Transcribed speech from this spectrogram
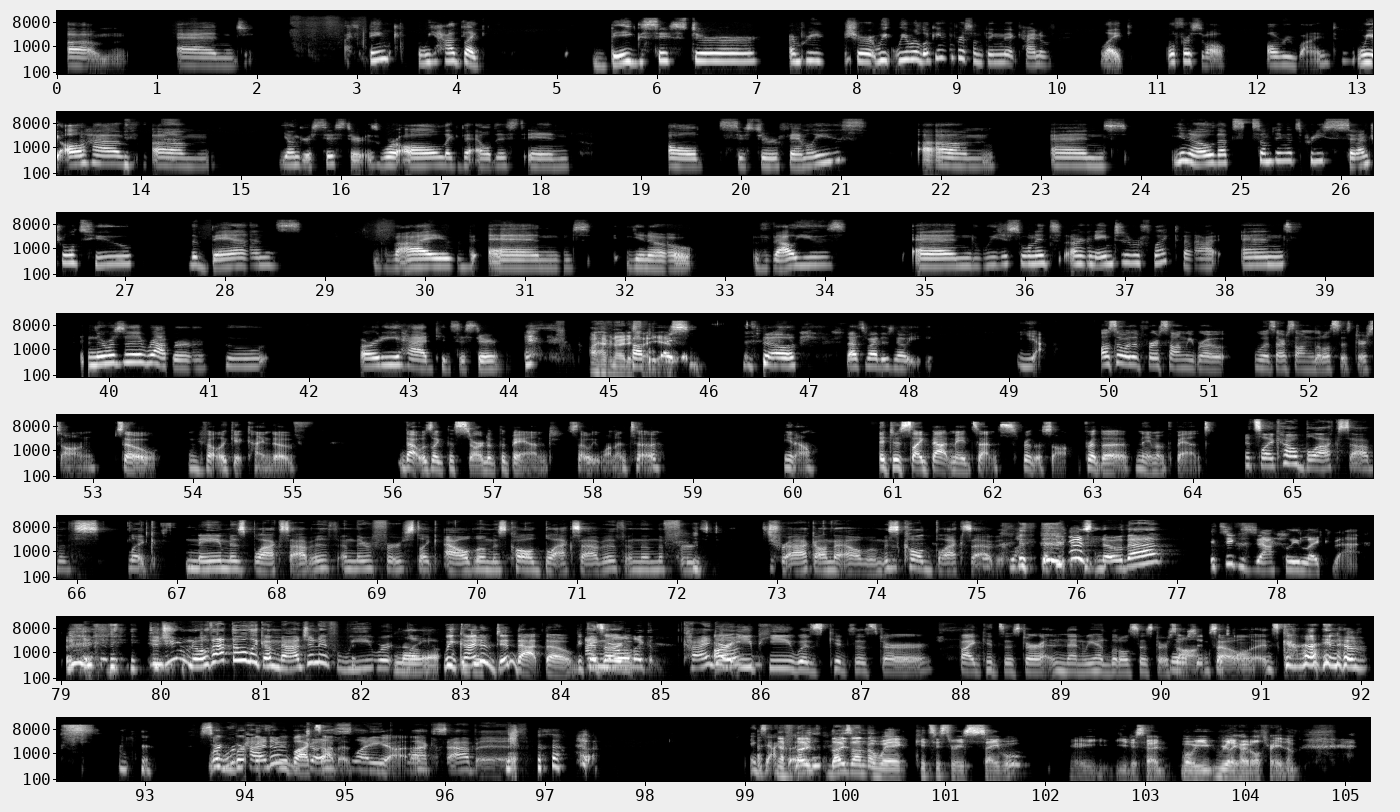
um, and I think we had like Big Sister. I'm pretty sure we we were looking for something that kind of like. Well, first of all, I'll rewind. We all have um younger sisters. We're all like the eldest in all sister families. Um, and you know, that's something that's pretty central to the band's vibe and you know, values. And we just wanted our name to reflect that. And and there was a rapper who already had Kid Sister. I have noticed that, yes. So that's why there's no E. Yeah. Also, the first song we wrote was our song Little Sister Song. So we felt like it kind of that was like the start of the band. So we wanted to, you know, it just like that made sense for the song for the name of the band. It's like how Black Sabbath's like name is Black Sabbath and their first like album is called Black Sabbath and then the first track on the album is called Black Sabbath. Like you guys know that? It's exactly like that. Did you know that though? Like imagine if we were No, like We kind did. of did that though I because know our like kind of our of EP was Kid Sistr by Kid Sistr, and then we had Little Sister Little Song. Sister so Song. it's kind of so we're- we're, we're kind of Black just Sabbath. like Yeah. Black Sabbath. exactly. Now, for those, those unaware, Kid Sistr is Sable, who you you just heard. Well, you really heard all three of them.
